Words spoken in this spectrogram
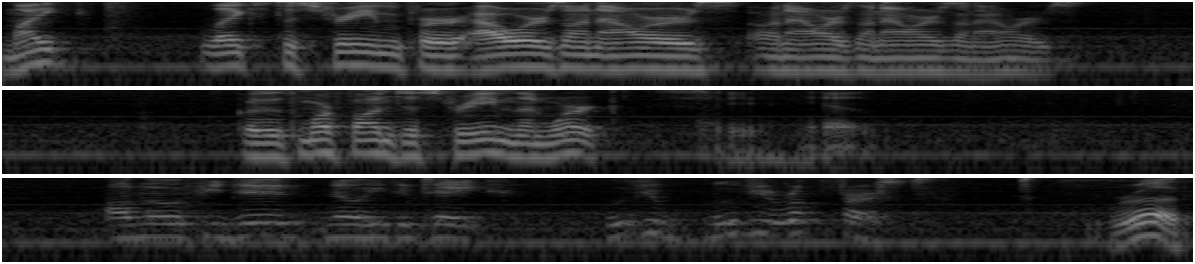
Mike likes to stream for hours on hours on hours on hours on hours. Because it's more fun to stream than work. See, yeah. Although if you did, no, he could take. Move your move your rook first. Rook.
